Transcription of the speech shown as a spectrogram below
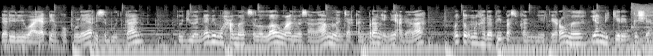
Dari riwayat yang populer disebutkan tujuan Nabi Muhammad Wasallam melancarkan perang ini adalah untuk menghadapi pasukan militer Roma yang dikirim ke Syam.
